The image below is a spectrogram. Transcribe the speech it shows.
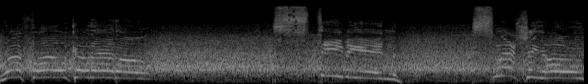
Rafael Guerrero steaming in, smashing home.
